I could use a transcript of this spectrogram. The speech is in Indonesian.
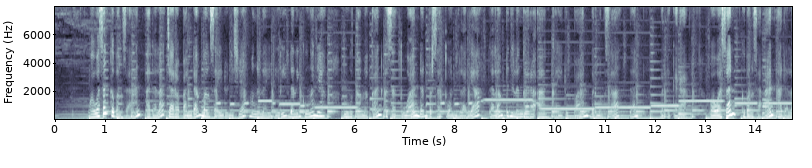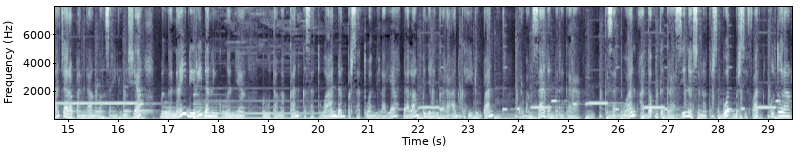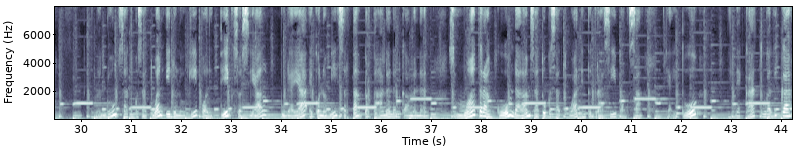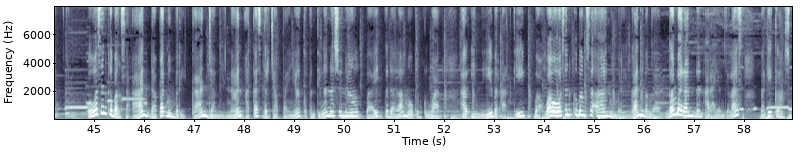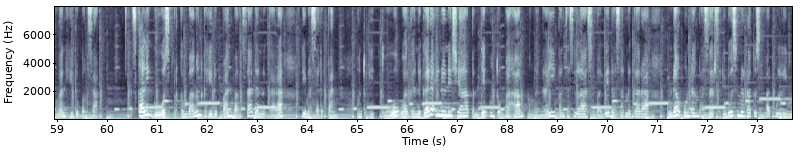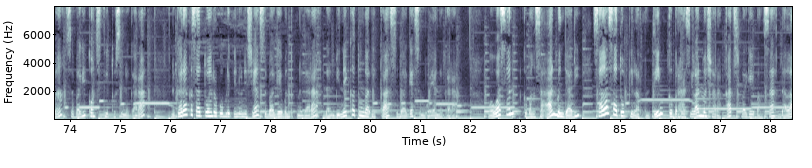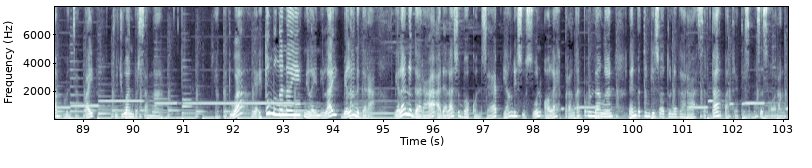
Wawasan kebangsaan adalah cara pandang bangsa Indonesia mengenai diri dan lingkungannya, mengutamakan kesatuan dan persatuan wilayah dalam penyelenggaraan kehidupan berbangsa dan bernegara. Wawasan kebangsaan adalah cara pandang bangsa Indonesia mengenai diri dan lingkungannya, mengutamakan kesatuan dan persatuan wilayah dalam penyelenggaraan kehidupan berbangsa dan bernegara. Kesatuan atau integrasi nasional tersebut bersifat kultural, mengandung satu kesatuan ideologi, politik, sosial, budaya, ekonomi, serta pertahanan dan keamanan. Semua terangkum dalam satu kesatuan integrasi bangsa, yaitu Bhinneka Tunggal Ika Wawasan kebangsaan dapat memberikan jaminan atas tercapainya kepentingan nasional, baik ke dalam maupun keluar. Hal ini berarti bahwa wawasan kebangsaan memberikan gambaran dan arah yang jelas bagi kelangsungan hidup bangsa sekaligus perkembangan kehidupan bangsa dan negara di masa depan. Untuk itu, warga negara Indonesia penting untuk paham mengenai Pancasila sebagai dasar negara, Undang-Undang Dasar 1945 sebagai konstitusi negara, Negara Kesatuan Republik Indonesia sebagai bentuk negara, dan Bhinneka Tunggal Ika sebagai semboyan negara wawasan kebangsaan menjadi salah satu pilar penting keberhasilan masyarakat sebagai bangsa dalam mencapai tujuan bersama. Yang kedua yaitu mengenai nilai-nilai bela negara. Bela negara adalah sebuah konsep yang disusun oleh perangkat perundangan dan petinggi suatu negara serta patriotisme seseorang,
